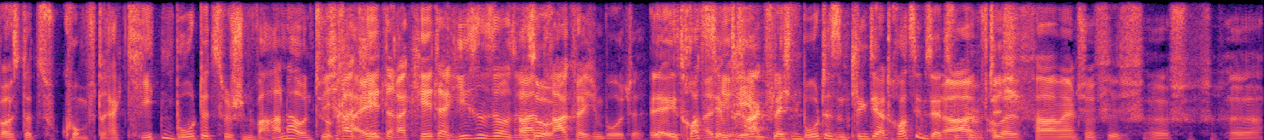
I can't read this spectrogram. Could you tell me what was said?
aus der Zukunft. Raketenboote zwischen Warna und Nicht Türkei. Rakete, hießen sie und es waren so. Tragflächenboote. Äh, trotzdem, Also Tragflächenboote sind, klingt ja trotzdem sehr Ja, zukünftig. aber fahren Menschen viel äh, äh,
